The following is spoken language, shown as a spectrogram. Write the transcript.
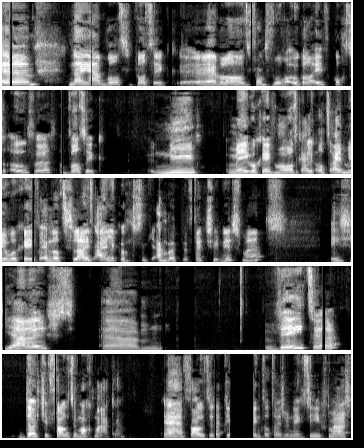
Um, nou ja, wat, wat ik, uh, hebben we al van tevoren ook al even korter over. Wat ik nu mee wil geven, maar wat ik eigenlijk altijd mee wil geven. En dat sluit eigenlijk ook een stukje aan bij perfectionisme. Is juist um, weten dat je fouten mag maken. Ja, fouten, dat klinkt altijd zo negatief, maar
